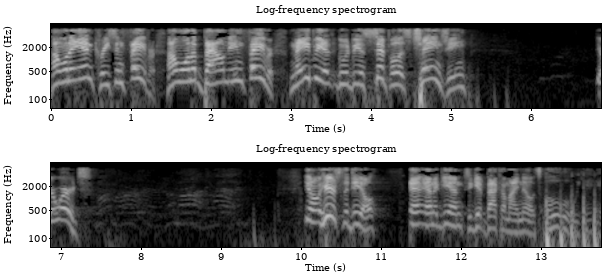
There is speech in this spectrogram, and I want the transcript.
I want to increase in favor. I want to bound in favor. Maybe it would be as simple as changing your words. You know, here's the deal. And, and again, to get back on my notes. Oh, yay.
